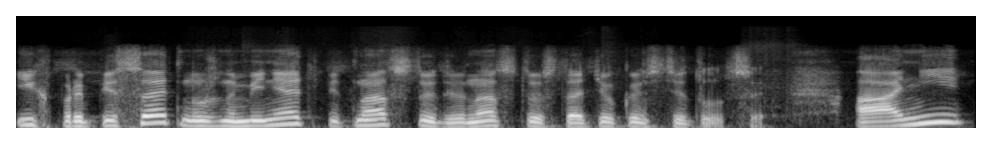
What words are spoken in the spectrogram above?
их прописать, нужно менять 15 и 12 статью Конституции. А они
